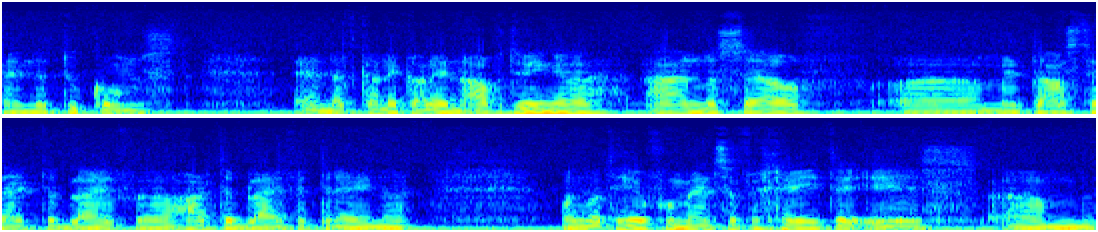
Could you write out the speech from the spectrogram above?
in de toekomst. En dat kan ik alleen afdwingen aan mezelf. Uh, mentaal sterk te blijven, hard te blijven trainen. Want wat heel veel mensen vergeten is, um,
